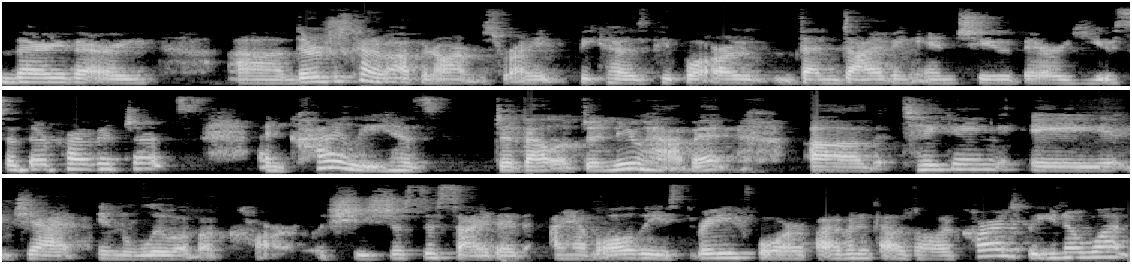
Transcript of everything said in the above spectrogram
very, very. Uh, they're just kind of up in arms, right? Because people are then diving into their use of their private jets. And Kylie has developed a new habit of taking a jet in lieu of a car. Like she's just decided, I have all these three, four, five hundred thousand dollar cars, but you know what?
